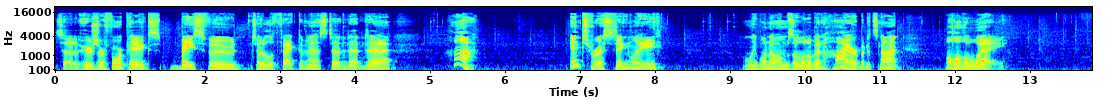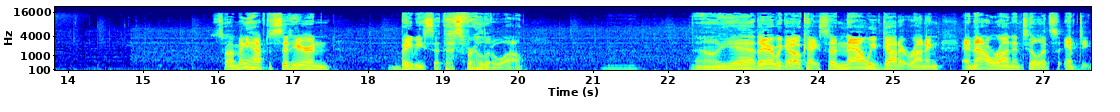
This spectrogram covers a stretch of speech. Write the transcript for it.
So here's our four pigs. Base food, total effectiveness, da da da da. Huh. Interestingly, only one of them's a little bit higher, but it's not all the way. So I may have to sit here and babysit this for a little while. Oh, yeah, there we go. Okay, so now we've got it running, and that'll run until it's empty.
